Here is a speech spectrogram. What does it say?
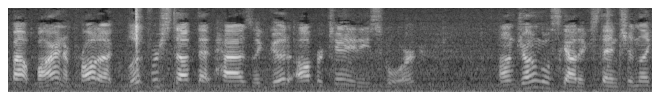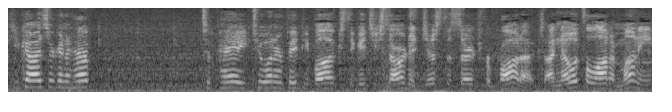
about buying a product, look for stuff that has a good opportunity score. On Jungle Scout extension, like, you guys are going to have to pay 250 bucks to get you started just to search for products. I know it's a lot of money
